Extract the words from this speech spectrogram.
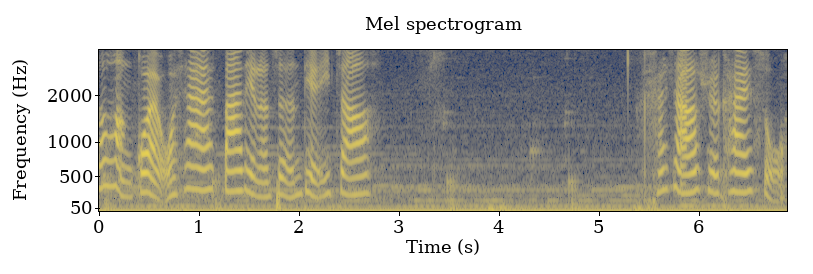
都很贵，我现在八点了，只能点一张。还想要学开锁，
